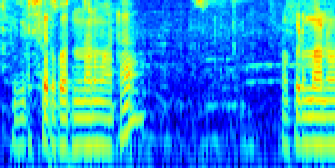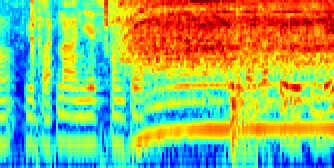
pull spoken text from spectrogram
స్పీడ్ సరిపోతుంది అనమాట ఇప్పుడు మనం ఈ బటన్ ఆన్ చేసుకుంటే పెరుగుతుంది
